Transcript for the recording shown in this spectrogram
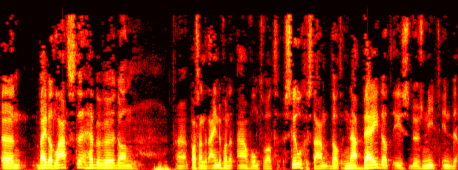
En bij dat laatste hebben we dan uh, pas aan het einde van het avond wat stilgestaan. Dat nabij, dat is dus niet in de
